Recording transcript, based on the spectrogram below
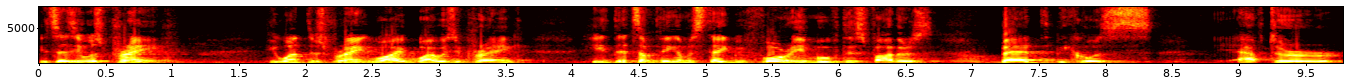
It says he was praying. He went to praying. Why? Why was he praying? He did something a mistake before. He moved his father's bed because after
